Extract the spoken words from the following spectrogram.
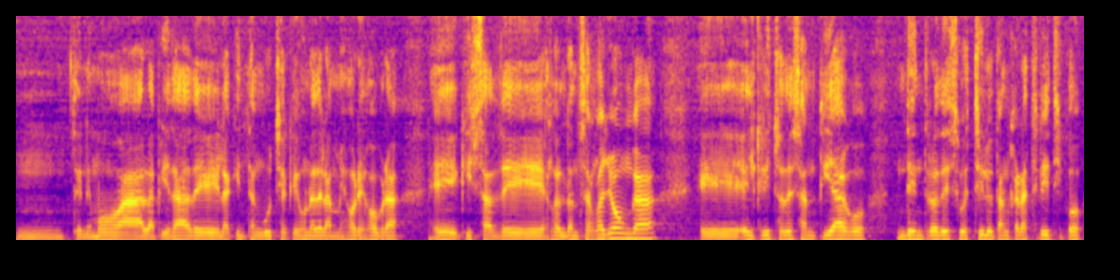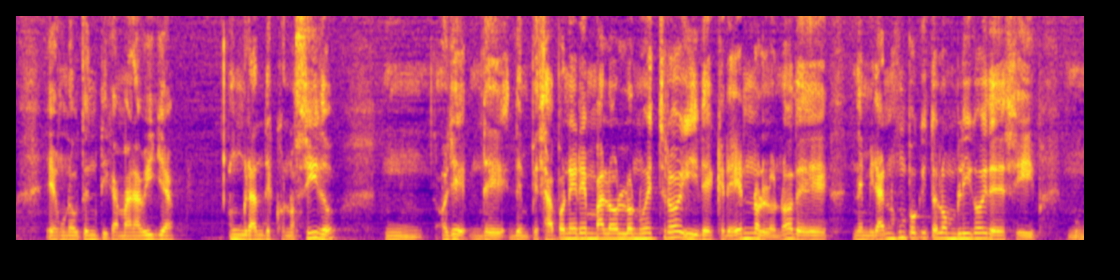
mm, tenemos a la Piedad de la Quinta Angustia, que es una de las mejores obras eh, quizás de Roldán Serrayonga, eh, el Cristo de Santiago, dentro de su estilo tan característico, es una auténtica maravilla. un gran desconocido. Mm, oye, de, de empezar a poner en valor lo nuestro y de creérnoslo, ¿no? De, de mirarnos un poquito el ombligo y de decir, mm,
